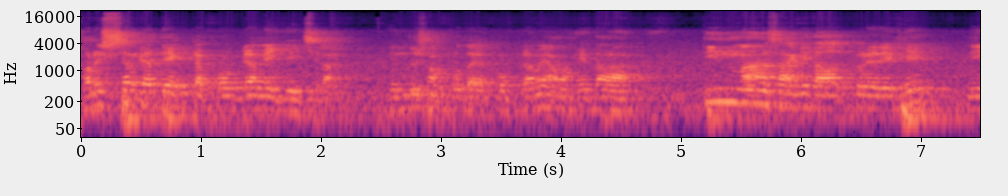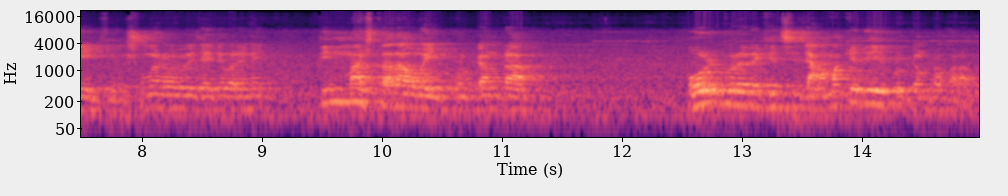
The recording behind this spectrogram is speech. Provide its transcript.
ধনেশ্বরগাতে একটা প্রোগ্রামে গিয়েছিলাম, হিন্দু সম্প্রদায়ের প্রোগ্রামে। আমাকে তারা তিন মাস আগে দাওয়াত করে রেখে নিয়ে গিয়েছিল। সময়ের অভাবে যাইতে পারেনি। তিন মাস তারা ওই প্রোগ্রামটা হোল্ড করে রেখেছে যে আমাকে দিয়ে এই প্রোগ্রামটা করাবে।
